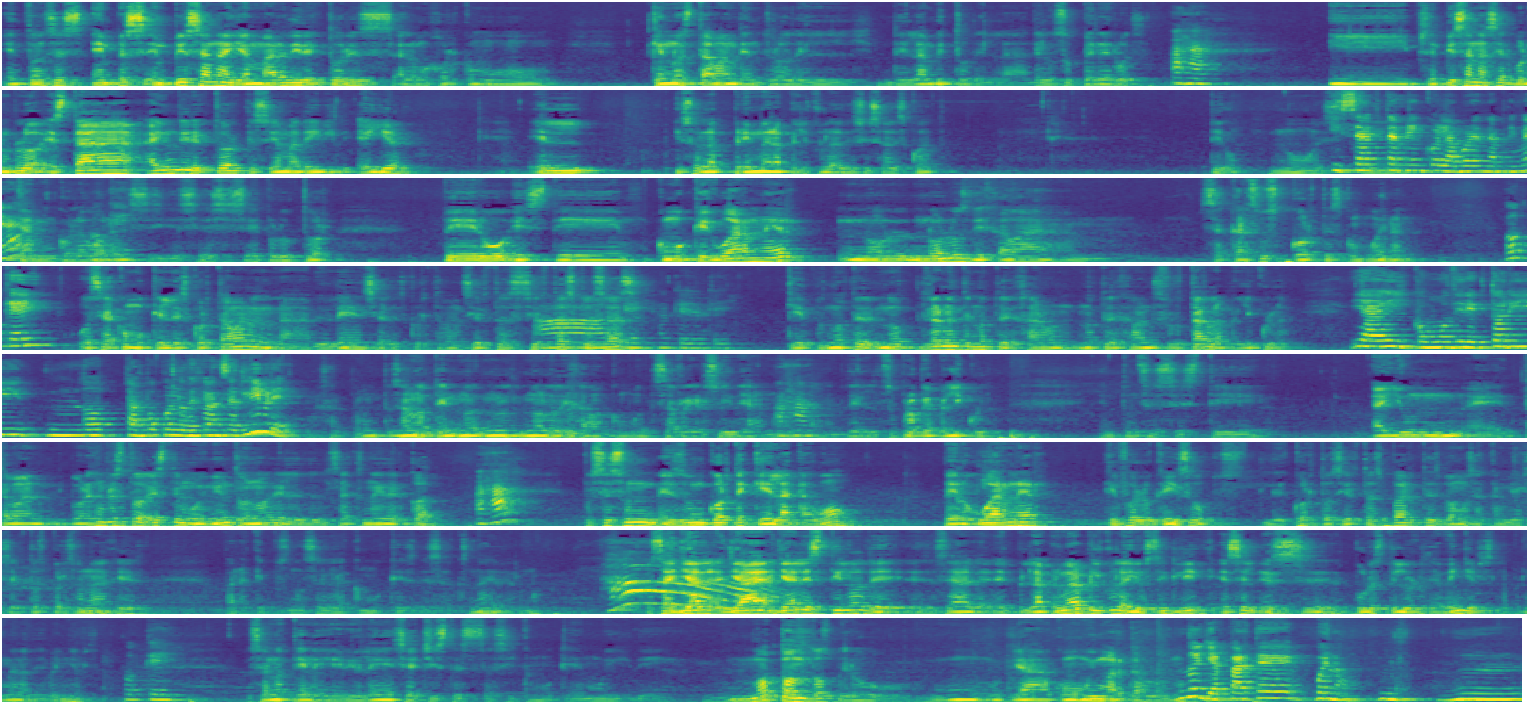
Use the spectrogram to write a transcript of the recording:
Entonces empiezan a llamar directores a lo mejor como que no estaban dentro del, del ámbito de, la, de los superhéroes. ajá, Y se empiezan a hacer, por ejemplo, está hay un director que se llama David Ayer. Él hizo la primera película de Suicide Squad. Digo, no es... Isaac eh, también colabora en la primera. también colabora, es, es- es ese productor. Pero este, como que Warner no, no los dejaba sacar sus cortes como eran. Ok. O sea, como que les cortaban la violencia, les cortaban ciertas ciertas Ah, cosas Ok, ok, ok. que pues no te no, realmente no te dejaron no te dejaban disfrutar la película. Y ahí como director y no tampoco lo dejan ser libre. Exactamente, o sea, no, te- no, no, lo dejaban como desarrollar su idea, ¿no? De su propia película. Entonces, este, hay un, eh, estaban- por ejemplo, esto, este movimiento, ¿no? Del Zack Snyder Cut, Ajá. pues es un, es un corte que él acabó, pero. Warner, ¿qué fue lo que hizo? Pues le cortó ciertas partes, vamos a cambiar ciertos personajes para que pues no se vea como que es de Zack Snyder, ¿no? O sea, ya, ya, ya el estilo de. O sea, el- la primera película de Justice League es el es eh, puro estilo de Avengers, la primera de Avengers. Ok. O sea, no tiene violencia, chistes así como. No tontos, pero ya como muy marcados, ¿no? No, y aparte, bueno, mm,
